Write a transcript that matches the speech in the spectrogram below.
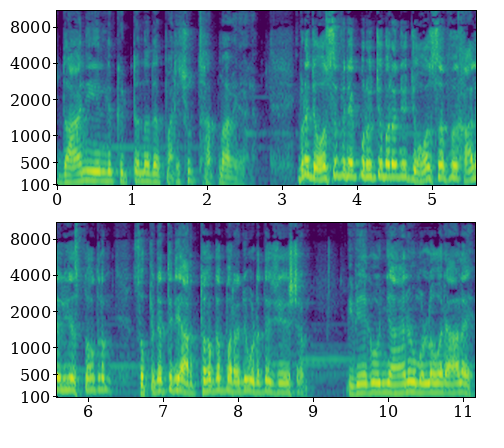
ദാനിയലിന് കിട്ടുന്നത് പരിശുദ്ധാത്മാവിനാണ്. ഇവിടെ ജോസഫിനെ കുറിച്ച് പറഞ്ഞു. ജോസഫ് ഹാലലിയ സ്തോത്രം. സ്വപ്നത്തിന്റെ അർത്ഥമൊക്കെ പറഞ്ഞു കൊടുത്ത ശേഷം വിവേകവും ജ്ഞാനവുമുള്ള ഒരാളെ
